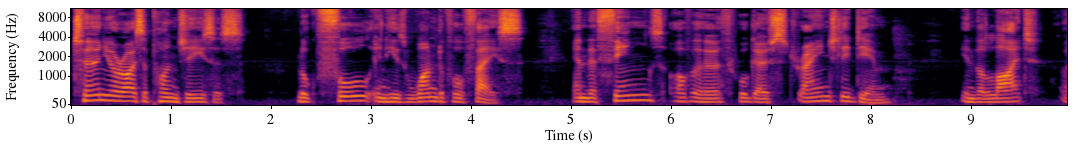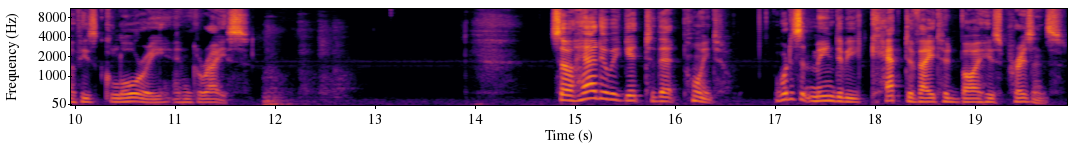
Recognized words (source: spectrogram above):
Turn your eyes upon Jesus, look full in his wonderful face, and the things of earth will go strangely dim in the light of his glory and grace. So, how do we get to that point? What does it mean to be captivated by his presence?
